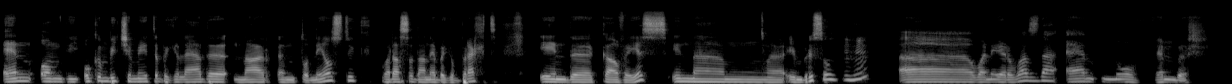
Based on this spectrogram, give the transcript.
En om die ook een beetje mee te begeleiden naar een toneelstuk, waar dat ze dan hebben gebracht in de KVS in, ehm, eh, in Brussel. Eh, wanneer was dat? Eind november.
